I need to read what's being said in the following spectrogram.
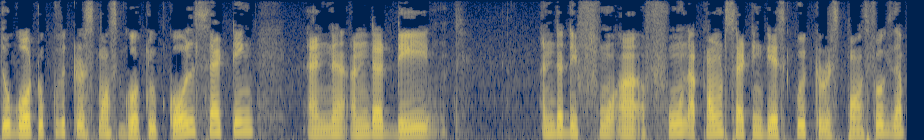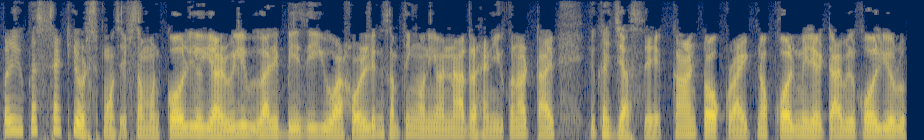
To go to quick response go to call setting and under the under the phone, uh, phone account setting there's quick response. For example you can set your response. If someone call you you are really very busy you are holding something on your another hand you cannot type you can just say can't talk right now call me later i will call you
